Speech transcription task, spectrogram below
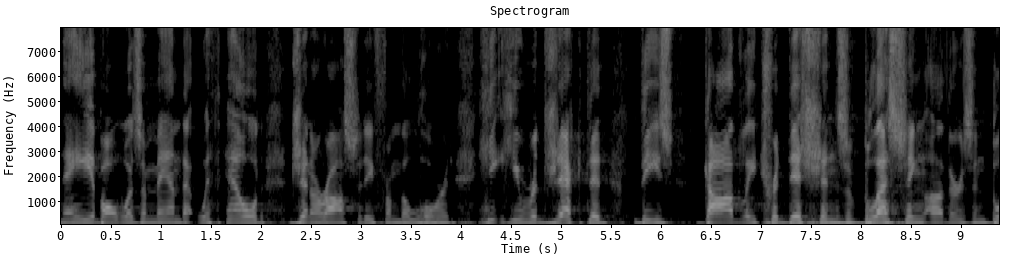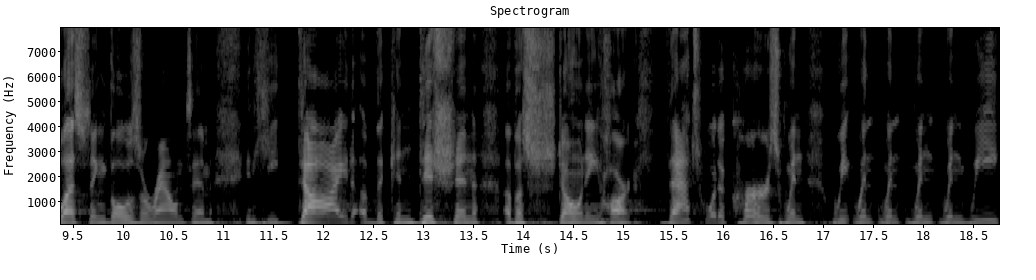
Nabal was a man that withheld generosity from the Lord. He, he rejected these godly traditions of blessing others and blessing those around him. And he died of the condition of a stony heart. That's what occurs when we, when, when, when, when we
